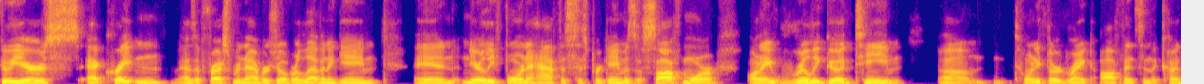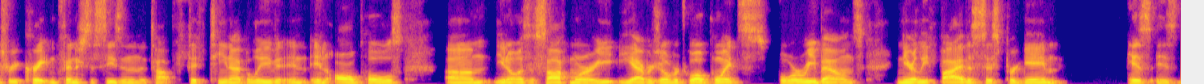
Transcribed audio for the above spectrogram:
two years at Creighton as a freshman, averaged over 11 a game and nearly four and a half assists per game as a sophomore on a really good team. Um, 23rd ranked offense in the country. Creighton finished the season in the top 15, I believe, in in all polls. Um, you know, as a sophomore, he, he averaged over 12 points, four rebounds, nearly five assists per game. His his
